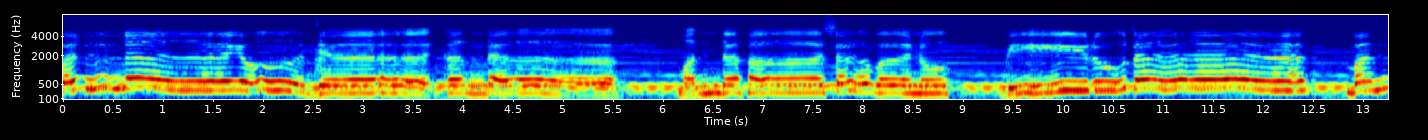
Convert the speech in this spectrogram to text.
ಬಂದ ಯೋಧ್ಯ ಕಂದ ಮಂದಹಾಸವನು ಬೀರುದ ಬಂದ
